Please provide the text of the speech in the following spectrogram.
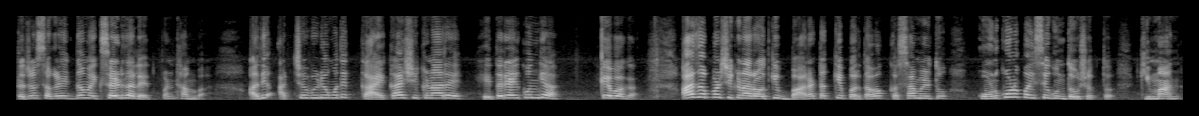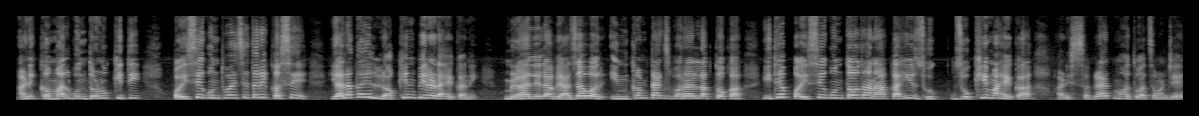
त्याच्यावर सगळे एकदम एक्साइट झाले आहेत पण थांबा. आधी आजच्या व्हिडिओमध्ये काय काय शिकणार आहे हे तरी ऐकून घ्या. हे बघा. आज आपण शिकणार आहोत की बारा टक्के परतावा कसा मिळतो कोण कोण पैसे गुंतवू शकतं? किमान आणि कमाल गुंतवणूक किती? पैसे गुंतवायचे तरी कसे? याला काही लॉक इन पिरियड आहे का नाही? मिळालेल्या व्याजावर इन्कम टॅक्स भरायला लागतो का? इथे पैसे गुंतवताना काही झो जोखीम आहे का? आणि सगळ्यात महत्त्वाचं म्हणजे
